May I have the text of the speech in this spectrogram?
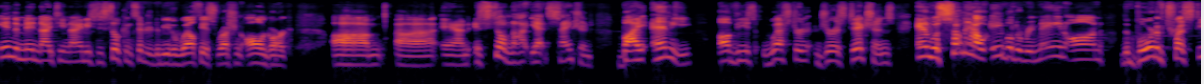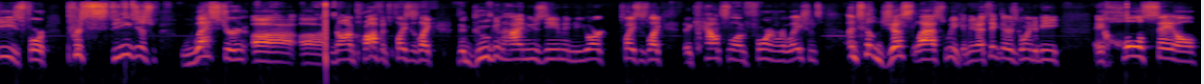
in the mid 1990s. He's still considered to be the wealthiest Russian oligarch, um, uh, and is still not yet sanctioned by any of these Western jurisdictions and was somehow able to remain on the board of trustees for prestigious Western uh, uh, nonprofits, places like the Guggenheim Museum in New York, places like the Council on Foreign Relations, until just last week. I mean, I think there's going to be a wholesale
